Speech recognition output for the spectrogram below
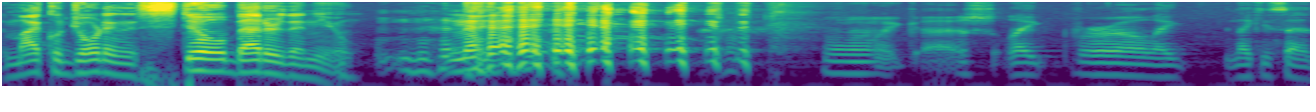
Michael Jordan is still better than you. Oh my gosh! Like for real, like like you said,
